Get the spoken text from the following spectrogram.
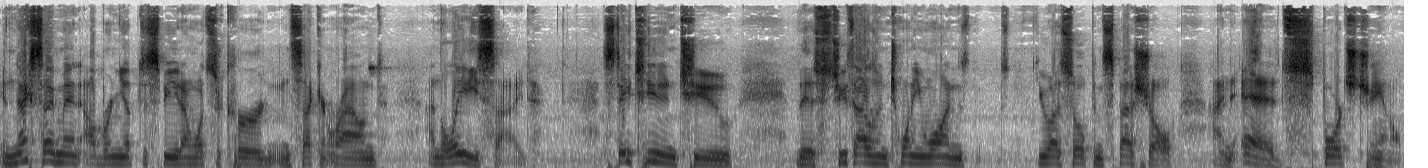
In the next segment, I'll bring you up to speed on what's occurred in second round on the ladies' side. Stay tuned to this 2021 U.S. Open special on Ed's Sports Channel.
